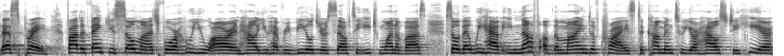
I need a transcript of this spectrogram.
Let's pray. Father, thank you so much for who you are and how you have revealed yourself to each one of us so that we have enough of the mind of Christ to come into your house to hear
